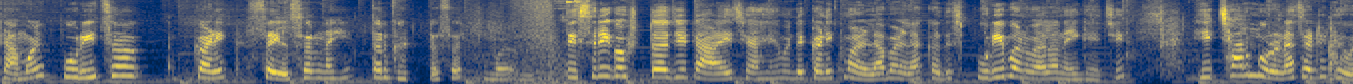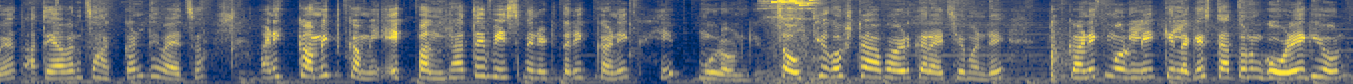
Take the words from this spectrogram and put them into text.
त्यामुळे पुरीचं कणिक सैलसर नाही तर घट्टसर मळ तिसरी गोष्ट जी टाळायची आहे म्हणजे कणिक मळल्या मळल्या कधीच पुरी बनवायला नाही घ्यायची. ही छान मुरण्यासाठी ठेवूयात. आता यावर झाकण ठेवायचं आणि कमीत कमी एक पंधरा ते वीस मिनिट तरी कणिक ही मुरवून घेऊ. चौथी गोष्ट अवॉइड करायची म्हणजे कणिक मुरली की लगेच त्यातून गोळे घेऊन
